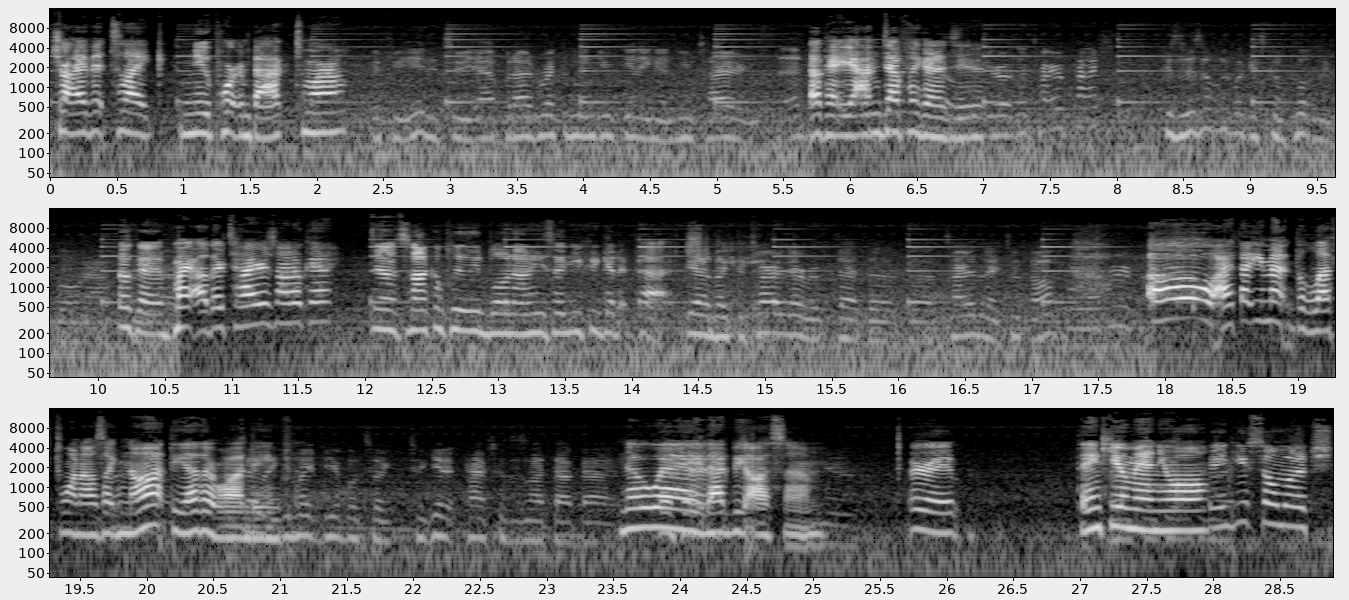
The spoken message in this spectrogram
drive it to like Newport and back tomorrow? If you needed to, yeah, but I'd recommend you getting a new tire instead. Okay, yeah, I'm definitely gonna do it. Your other tire patch, because it doesn't look like it's completely blown out. Okay. My other tire's not okay? No, it's not completely blown out. He said you could get it patched. Yeah, like the tire that, that the, the tire that I took off. Oh, I thought you meant the left one. I was like, not the other one. So, like, you might be able to, to get it patched because it's not that bad. No way, Okay. that'd be awesome. Yeah, All right. Thank you, Emmanuel. Thank you so much.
